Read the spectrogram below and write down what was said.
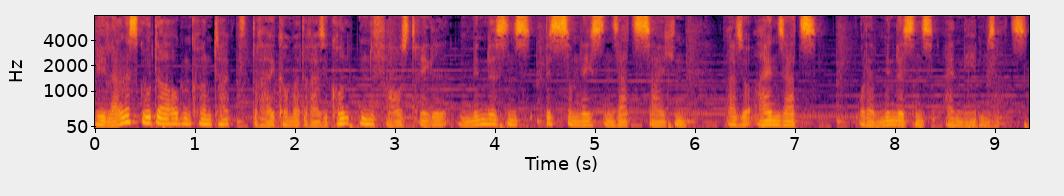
Wie lang ist guter Augenkontakt? 3,3 Sekunden, Faustregel mindestens bis zum nächsten Satzzeichen, also ein Satz oder mindestens ein Nebensatz.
